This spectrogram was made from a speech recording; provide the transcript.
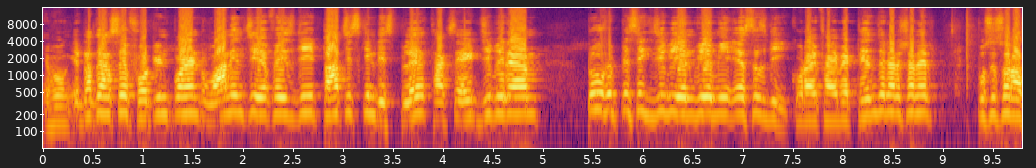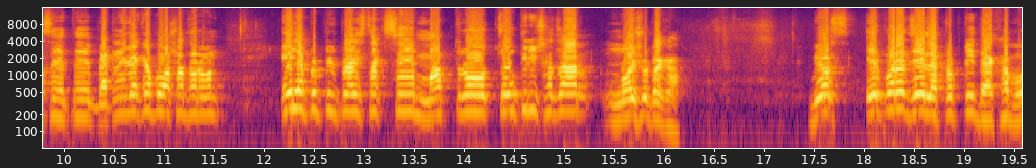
এবং এটাতে আছে fourteen point one inch FHD touch screen display থাকছে eight GB RAM two fifty six GB NVMe SSD core i ফাইভের টেন জেনারেশনের প্রসেসর আছে এতে ব্যাটারি ব্যাকআপও অসাধারণ। এই ল্যাপটপটির প্রাইস থাকছে মাত্র চৌত্রিশ হাজার নয়শো টাকা। বিয়ার্স এরপরে যে ল্যাপটপটি দেখাবো,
